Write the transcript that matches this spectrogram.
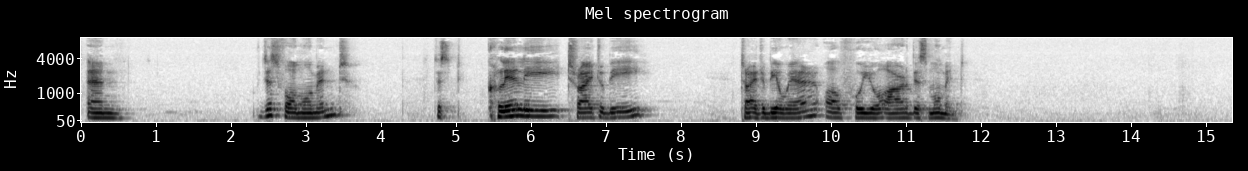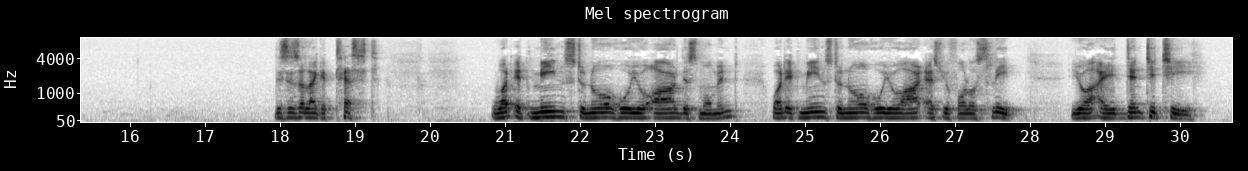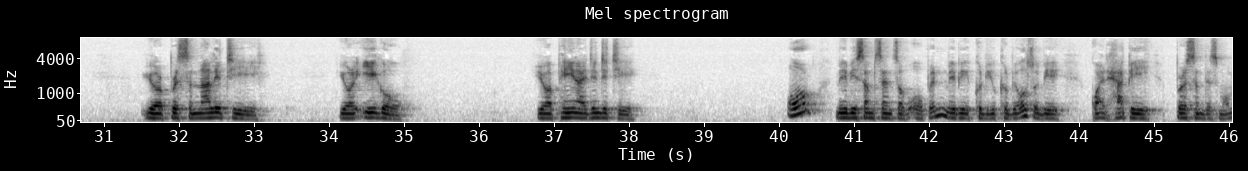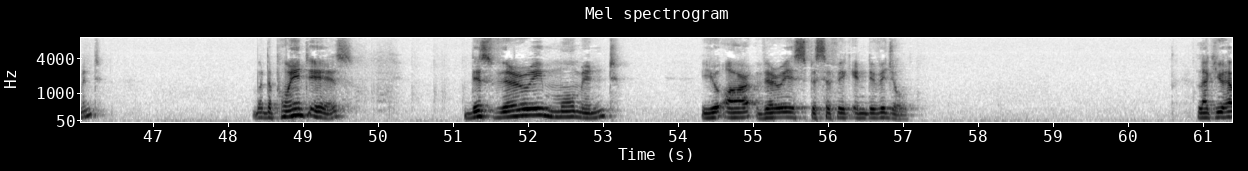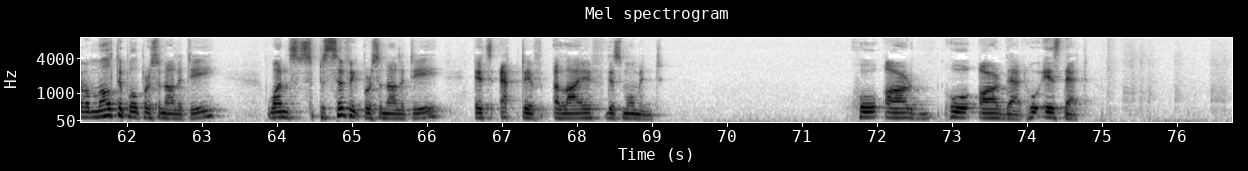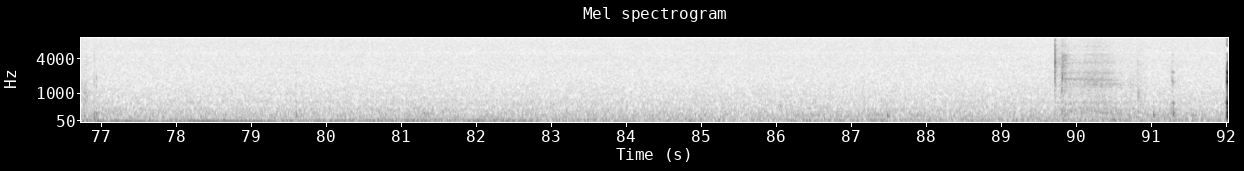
And just for a moment, just clearly try to be try to be aware of who you are this moment. This is a, like a test. What it means to know who you are this moment what it means to know who you are as you fall asleep your identity your personality your ego your pain identity. Or maybe some sense of open maybe could you could be also be quite happy person this moment. But the point is this very moment you are very specific individual. Like you have a multiple personality, one specific personality, it's active, alive this moment. Who are, who are that? Who is that?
